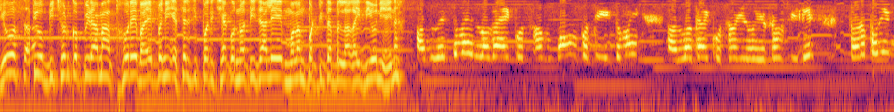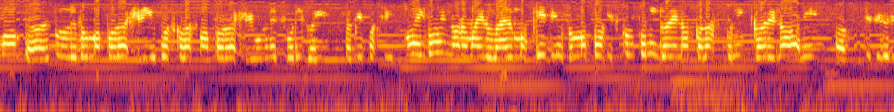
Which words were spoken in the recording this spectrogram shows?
जो त्यो बिछोडको पीडामा थोरै भए पनि एसएलसी परीक्षाको नतिजाले मलमपट्टि त लगाइदियो नि होइन? हजुर एकदमै लगाएको छ। ममपट्टि एकदमै लगाएको छ यो एसएलसीले। तर पनि म स्कुल लेभलमा पढ्दाखेरि यो दस क्लासमा पढ्दाखेरि उनले छोडी गइसकेपछि मलाई एकदमै नरमाइलो लाग्यो म केही दिनसम्म त स्कुल पनि गएन क्लास पनि गरेन अनि त्यसै गरी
